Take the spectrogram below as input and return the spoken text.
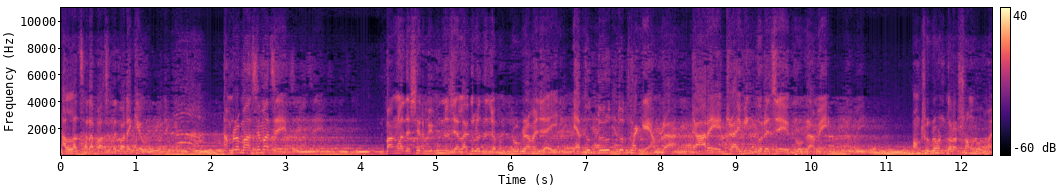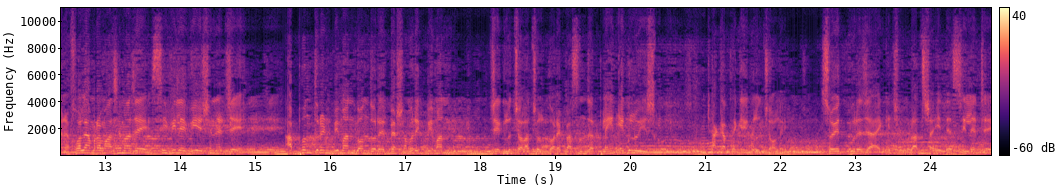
আল্লাহ ছাড়া বাঁচাতে পারে কেউ? মাঝে মাঝে বাংলাদেশের বিভিন্ন জেলাগুলোতে যখন প্রোগ্রামে যাই, এত দূরত্ব থাকে আমরা কারে ড্রাইভিং করে যে প্রোগ্রামে অংশগ্রহণ করা সম্ভব হয় না। ফলে আমরা মাঝে মাঝে সিভিল এভিয়েশনের যে আভ্যন্তরীণ বিমানবন্দরের বেসামরিক বিমান যেগুলো চলাচল করে প্যাসেঞ্জার প্লেন এগুলো ইউজ করি। ঢাকা থেকে এগুলো চলে। সৈয়দপুরে যায় কিছু, রাজশাহীতে, সিলেটে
